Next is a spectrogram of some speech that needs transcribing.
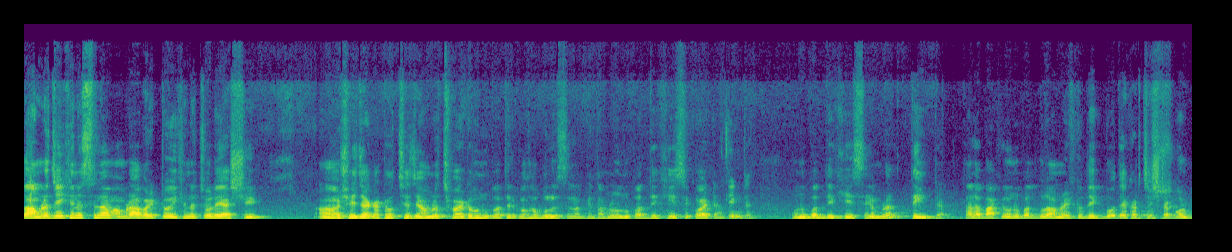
তো আমরা যেখানে ছিলাম আমরা আবার একটু ওইখানে চলে আসি। সেই জায়গাটা হচ্ছে যে আমরা ছয়টা অনুপাতের কথা বলেছিলাম কিন্তু আমরা অনুপাত দেখিয়েছি কয়টা? তিনটা। অনুপাত দেখিয়েছি আমরা তিনটা। তাহলে বাকি অনুপাতগুলো আমরা একটু দেখব দেখার চেষ্টা করব।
